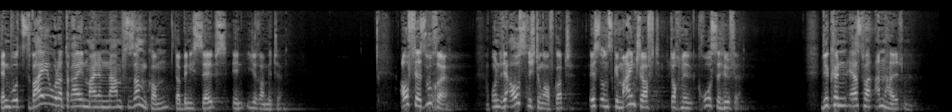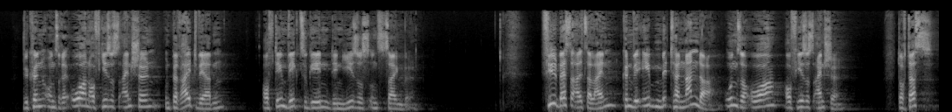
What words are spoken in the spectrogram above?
Denn wo zwei oder drei in meinem Namen zusammenkommen, da bin ich selbst in ihrer Mitte. Auf der Suche und der Ausrichtung auf Gott ist uns Gemeinschaft doch eine große Hilfe. Wir können erstmal anhalten. Wir können unsere Ohren auf Jesus einstellen und bereit werden, auf dem Weg zu gehen, den Jesus uns zeigen will. Viel besser als allein können wir eben miteinander unser Ohr auf Jesus einstellen. Doch das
